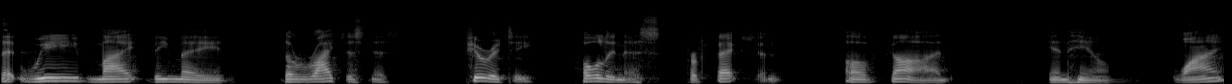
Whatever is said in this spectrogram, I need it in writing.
that we might be made the righteousness, purity, holiness, perfection of God in him. Why?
